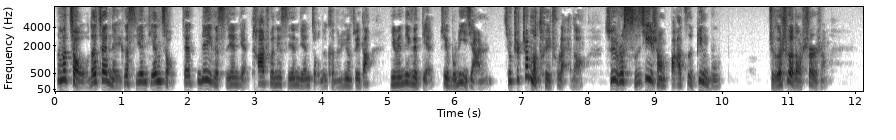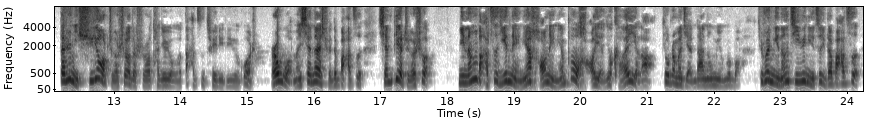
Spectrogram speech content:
那么走的在哪个时间点走，在那个时间点，他说那时间点走的可能性最大，因为那个点最不利家人，就是这么推出来的。所以说，实际上八字并不折射到事儿上，但是你需要折射的时候，它就有个大致推理的一个过程。而我们现在学的八字，先别折射，你能把自己哪年好哪年不好也就可以了，就这么简单，能明白不？就说你能基于你自己的八字，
